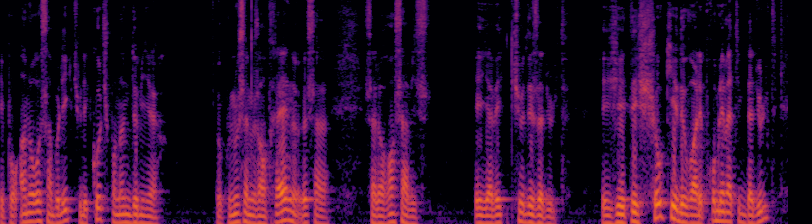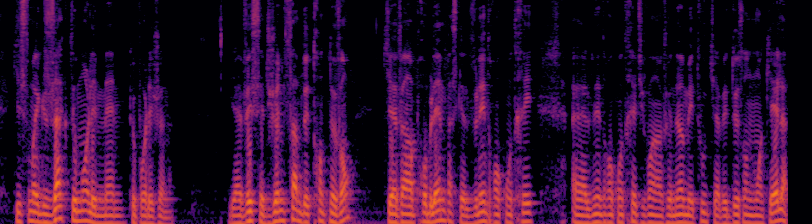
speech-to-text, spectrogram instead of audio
et pour un euro symbolique, tu les coaches pendant une demi-heure. Donc nous, ça nous entraîne, eux, ça, ça leur rend service. Et il y avait que des adultes. Et j'ai été choqué de voir les problématiques d'adultes qui sont exactement les mêmes que pour les jeunes. Il y avait cette jeune femme de 39 ans qui avait un problème parce qu'elle venait de rencontrer, euh, elle venait de rencontrer, tu vois, un jeune homme et tout qui avait deux ans de moins qu'elle,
